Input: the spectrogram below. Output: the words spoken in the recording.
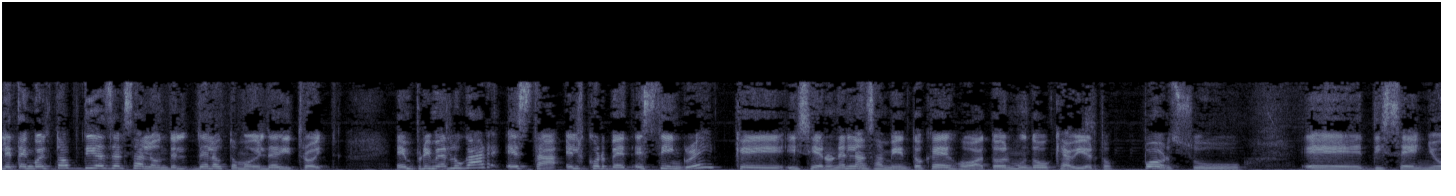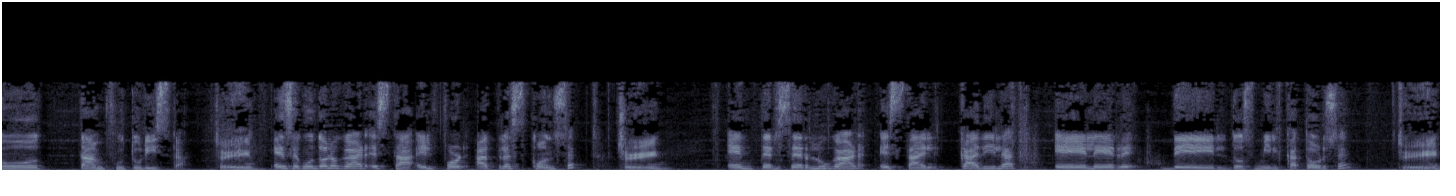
Le tengo el top 10 del Salón del, del Automóvil de Detroit. En primer lugar está el Corvette Stingray, que hicieron el lanzamiento que dejó a todo el mundo boquiabierto por su eh, diseño tan futurista. Sí, En segundo lugar está el Ford Atlas Concept. sí. En tercer lugar está el Cadillac ELR del 2014. Sí.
